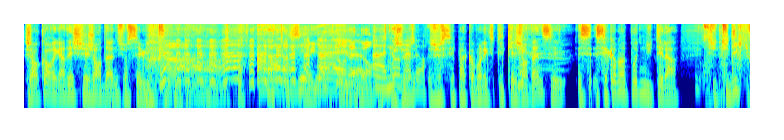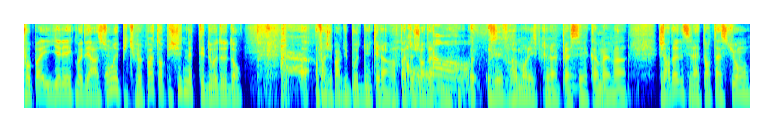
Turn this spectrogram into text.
J'ai encore regardé chez Jordan sur C8. Ah, oui, on adore. Ah, nous, on je, adore. je sais pas comment l'expliquer. Jordan, c'est- comme un pot de Nutella. Tu, tu dis qu'il faut pas y aller avec modération et puis tu peux pas t'empêcher de mettre tes doigts dedans. Euh, enfin, je parle du pot de Nutella, hein, pas de Jordan. Oh. Euh, Vous avez vraiment l'esprit mal placé quand même. hein. Jordan, c'est la tentation.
